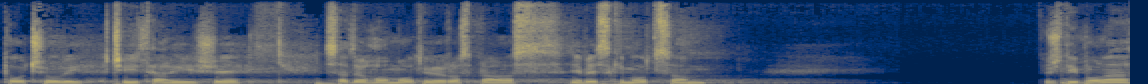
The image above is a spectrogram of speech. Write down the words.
počuli, čítali, že sa dlho modlil, rozprával s nebeským Otcom. Vždy bola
